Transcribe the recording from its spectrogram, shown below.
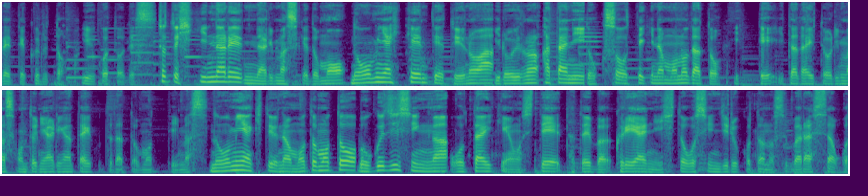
れてくるということです。ちょっと引き慣れになりますけども脳宮妃検定というのはいろいろな方に独創的なものだと言っていただいております。本当にありがたいことだと思っています。脳宮妃というのはもともと僕自身が応体験をして例えばクレアに人を信じることの素晴らしさを教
